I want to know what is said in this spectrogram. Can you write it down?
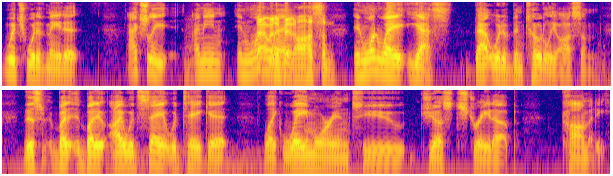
which would have made it. Actually, I mean, in one that would way, have been awesome. in one way, yes, that would have been totally awesome. This, but but it, I would say it would take it like way more into just straight up comedy.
